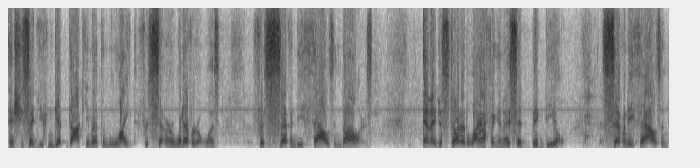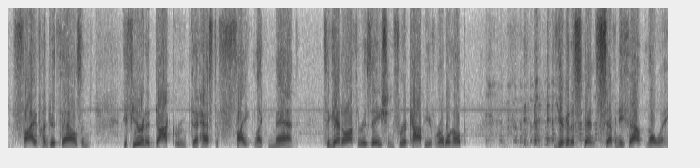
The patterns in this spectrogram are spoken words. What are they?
and she said you can get Documentum Lite for or whatever it was, for seventy thousand dollars, and I just started laughing, and I said, big deal, seventy thousand, five hundred thousand. If you're in a doc group that has to fight like mad to get authorization for a copy of RoboHelp, You're going to spend 70,000, no way.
